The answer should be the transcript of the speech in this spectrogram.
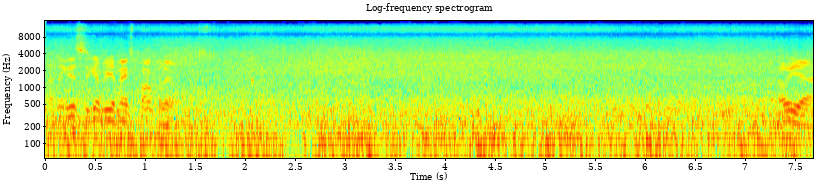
I think this is gonna be a nice pompano. Oh yeah.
